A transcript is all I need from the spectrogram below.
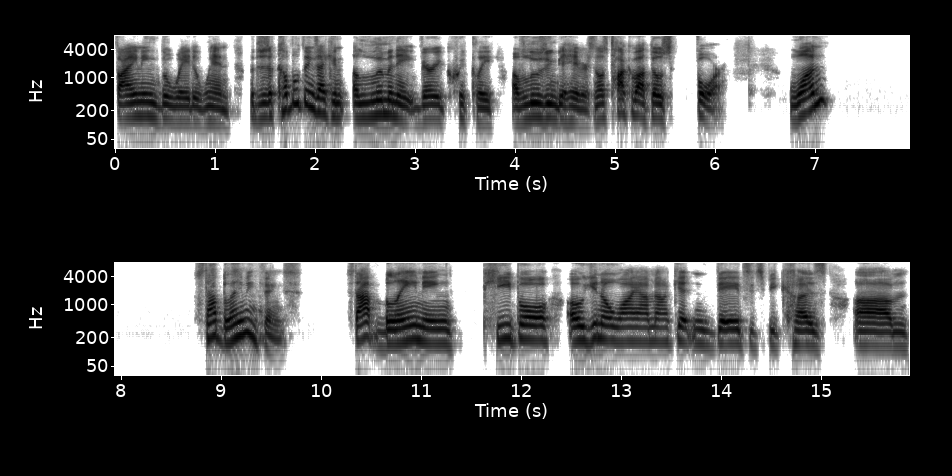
finding the way to win. But there's a couple things I can eliminate very quickly of losing behaviors. And let's talk about those four. One, stop blaming things. Stop blaming people. Oh, you know why I'm not getting dates? It's because um,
